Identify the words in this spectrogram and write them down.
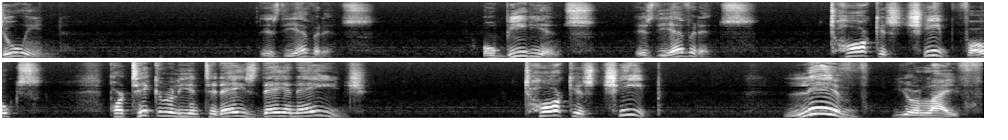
Doing is the evidence. Obedience is the evidence. Talk is cheap, folks particularly in today's day and age. Talk is cheap. Live your life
